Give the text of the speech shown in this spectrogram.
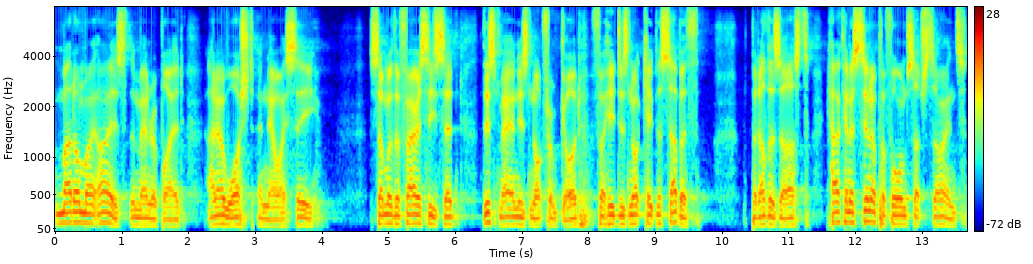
mud on my eyes, the man replied, and I washed, and now I see. Some of the Pharisees said, This man is not from God, for he does not keep the Sabbath. But others asked, How can a sinner perform such signs?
